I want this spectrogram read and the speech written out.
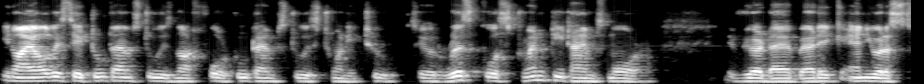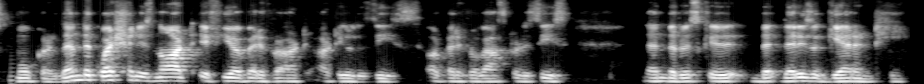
you know, I always say two times two is not four, two times two is 22. So your risk goes 20 times more if you are diabetic and you are a smoker. Then the question is not if you have peripheral arterial disease or peripheral vascular disease. Then the risk is that there is a guarantee,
